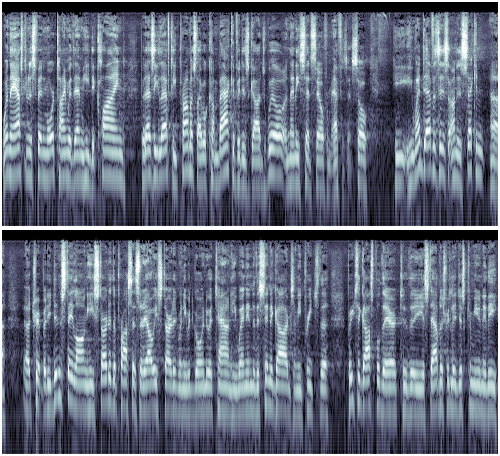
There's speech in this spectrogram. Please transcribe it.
When they asked him to spend more time with them, he declined. But as he left, he promised, I will come back if it is God's will. And then he set sail from Ephesus. So he, he went to Ephesus on his second uh, uh, trip, but he didn't stay long. He started the process that he always started when he would go into a town. He went into the synagogues and he preached the, preached the gospel there to the established religious community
